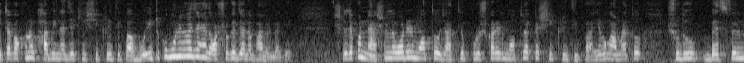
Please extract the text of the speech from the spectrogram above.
এটা কখনো ভাবি না যে কি স্বীকৃতি পাবো। এটুকু মনে হয় যে হ্যাঁ দর্শকের যেন ভালো লাগে। সেটা যখন ন্যাশনাল অ্যাওয়ার্ডের মতো জাতীয় পুরস্কারের মতো একটা স্বীকৃতি পাই এবং আমরা তো শুধু বেস্ট ফিল্ম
